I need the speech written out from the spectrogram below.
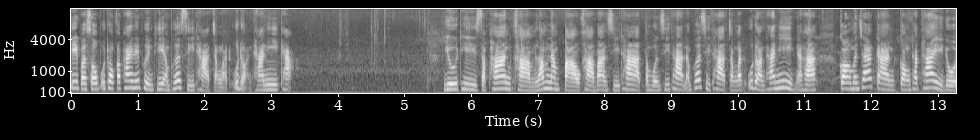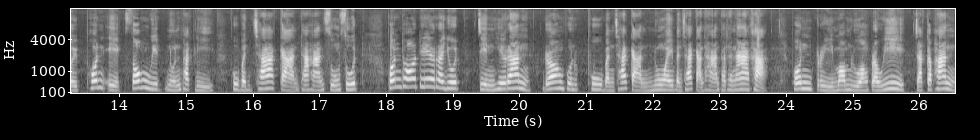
ที่ประสบอุทกภัยในพื้นที่อำเภอศรีถาจังหวัดอุดรธานีค่ะอยู่ที่สะพานขามล่ำนำเปล่าค่ะบ้านสีถาดตำบลสีถาดอำเภอสีถาดจังหวัดอุดรธานีนะคะ กองบัญชาการกองทัพไทย โดยพลเอกทรงวิทย์หนุนพักดี ผู้บัญชาการทหารสูงสุดพลโทที่รยุทธ์ จินฮิรันร่องผู้ผู้บัญชาการหน่วยบัญชาการทหารพัฒนาค่ะพลตรีมอมหลวงประวีจักรพันธ์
